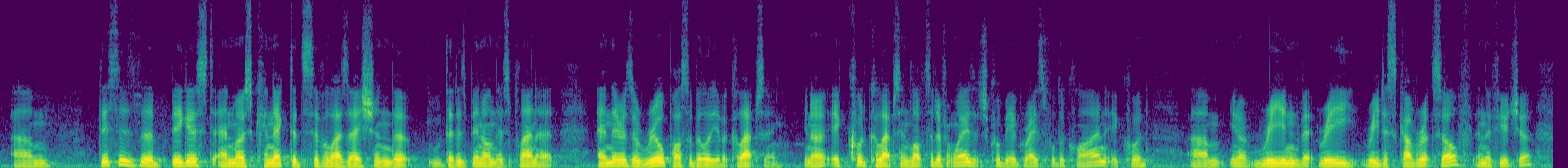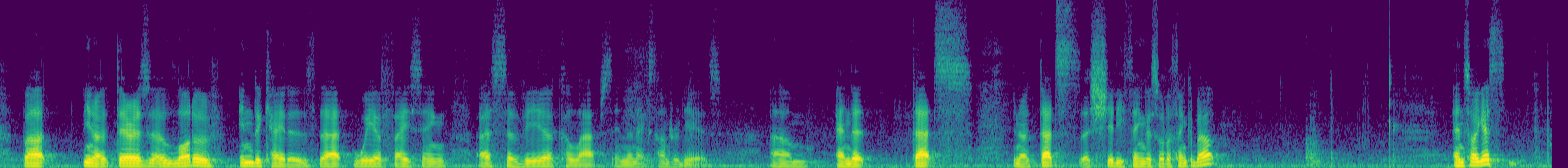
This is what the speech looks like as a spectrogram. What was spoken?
Um, this is the biggest and most connected civilization that, that has been on this planet, and there is a real possibility of it collapsing. You know, it could collapse in lots of different ways. It could be a graceful decline. It could, um, you know, re- rediscover itself in the future. But you know, there is a lot of indicators that we are facing a severe collapse in the next hundred years, um, and that that's, you know, that's a shitty thing to sort of think about. And so I guess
